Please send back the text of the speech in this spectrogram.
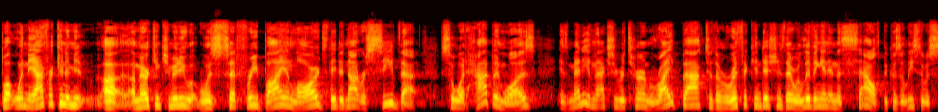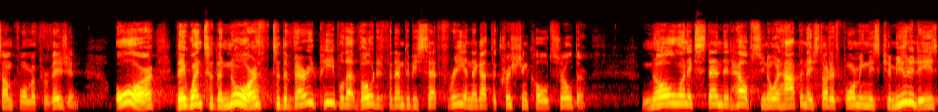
But when the African uh, American community was set free, by and large, they did not receive that. So what happened was, is many of them actually returned right back to the horrific conditions they were living in in the South, because at least there was some form of provision. Or they went to the North to the very people that voted for them to be set free, and they got the Christian cold shoulder. No one extended help. So, you know what happened? They started forming these communities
